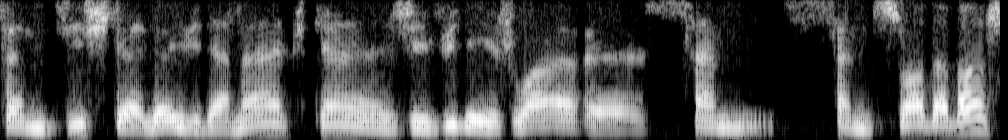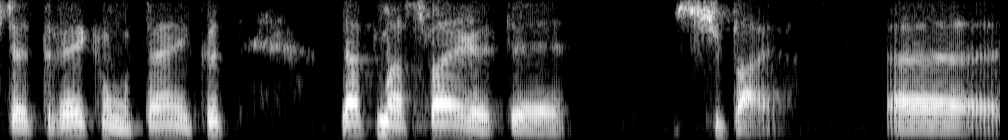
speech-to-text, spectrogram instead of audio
samedi, j'étais là, évidemment. Puis quand j'ai vu les joueurs euh, samedi soir, d'abord, j'étais très content. Écoute, l'atmosphère était super. Euh,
